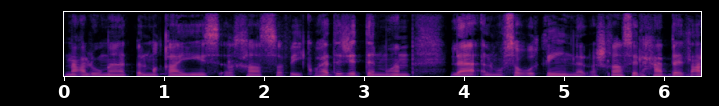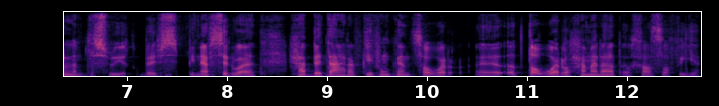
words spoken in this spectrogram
معلومات بالمقاييس الخاصة فيك. وهذا جدا مهم للمسوقين للأشخاص اللي حابة تتعلم تسويق. بس بنفس الوقت حابة تعرف كيف ممكن تصور آه، تطور الحملات الخاصة فيها.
